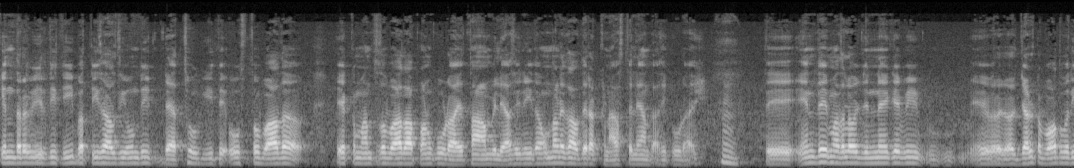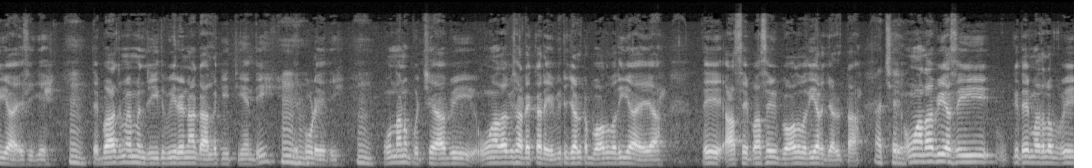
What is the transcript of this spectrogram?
ਕਿੰਦਰਵੀਰ ਦੀ 30 32 ਸਾਲ ਸੀ ਉਹਦੀ ਡੈਥ ਹੋ ਗਈ ਤੇ ਉਸ ਤੋਂ ਬਾਅਦ ਇੱਕ ਮੰਥ ਤੋਂ ਬਾਅਦ ਆਪਾਂ ਨੂੰ ਘੋੜਾ ਇਹ ਤਾਂ ਮਿਲਿਆ ਸੀ ਨਹੀਂ ਤਾਂ ਉਹਨਾਂ ਨੇ ਤਾਂ ਆਪਦੇ ਰੱਖਣ ਵਾਸਤੇ ਲਿਆਂਦਾ ਸੀ ਘੋੜਾ ਇਹ। ਤੇ ਇਹਦੇ ਮਤਲਬ ਜਿੰਨੇ ਕਿ ਵੀ ਰਿਜ਼ਲਟ ਬਹੁਤ ਵਧੀਆ ਆਏ ਸੀਗੇ। ਤੇ ਬਾਅਦ ਮੈਂ ਮਨਜੀਤ ਵੀਰੇ ਨਾਲ ਗੱਲ ਕੀਤੀ ਇਹਦੀ ਇਹ ਘੋੜੇ ਦੀ। ਉਹਨਾਂ ਨੂੰ ਪੁੱਛਿਆ ਵੀ ਉਹਨਾਂ ਦਾ ਵੀ ਸਾਡੇ ਘਰੇ ਵੀ ਰਿਜ਼ਲਟ ਬਹੁਤ ਵਧੀਆ ਆਏ ਆ ਤੇ ਆਸੇ-ਪਾਸੇ ਵੀ ਬਹੁਤ ਵਧੀਆ ਰਿਜ਼ਲਟ ਆ। ਤੇ ਦਾ ਵੀ ਅਸੀਂ ਕਿਤੇ ਮਤਲਬ ਵੀ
